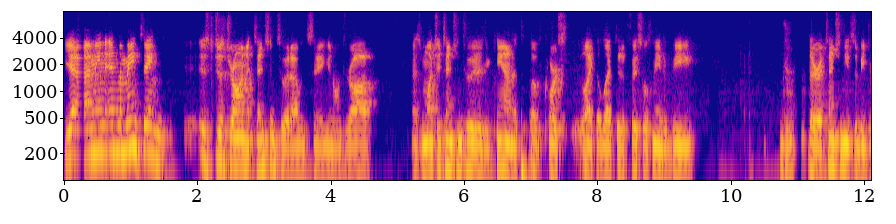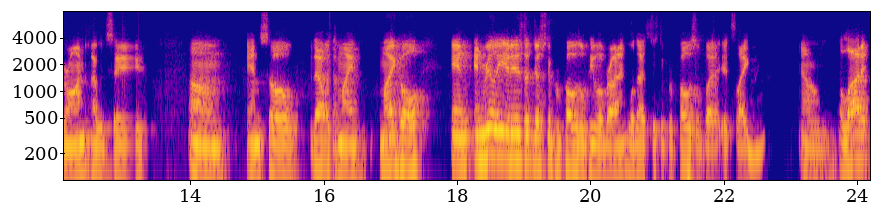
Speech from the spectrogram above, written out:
yeah i mean and the main thing is just drawing attention to it. I would say, you know, draw as much attention to it as you can. Of course, like elected officials need to be, their attention needs to be drawn. I would say, um, and so that was my my goal. And and really, it is a, just a proposal. People brought in. Well, that's just a proposal, but it's like mm-hmm. um, a lot of,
